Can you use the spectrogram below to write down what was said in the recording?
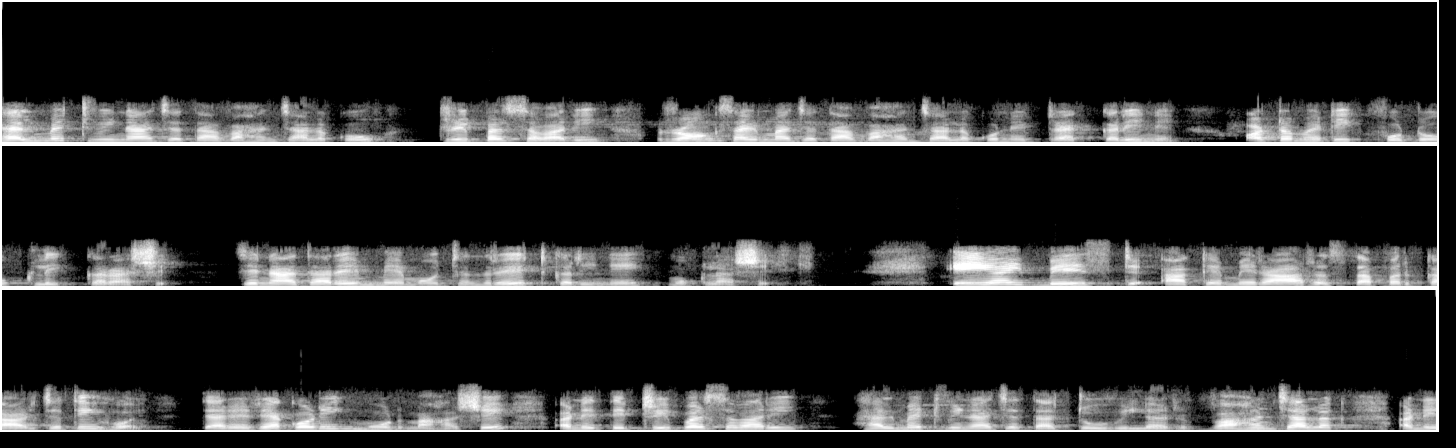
હેલ્મેટ વિના જતા વાહન ચાલકો, ટ્રિપલ સવારી, રોંગ સાઈડમાં જતા વાહન ચાલકોને ટ્રેક કરીને ઓટોમેટિક ફોટો ક્લિક કરાશે, જેના આધારે મેમો જનરેટ કરીને મોકલાશે. એઆઈ બેઝડ આ કેમેરા રસ્તા પર કાર જતી હોય ત્યારે રેકોર્ડિંગ મોડમાં હશે અને તે ટ્રિપલ સવારી હેલ્મેટ વિના જતા ટુ વ્હીલર વાહન ચાલક અને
